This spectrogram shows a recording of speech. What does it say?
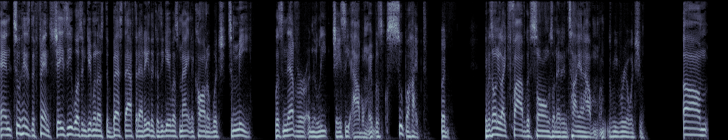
and to his defense, Jay Z wasn't giving us the best after that either because he gave us Magna Carta, which to me was never an elite Jay Z album. It was super hyped, but it was only like five good songs on that entire album. To be real with you, um,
